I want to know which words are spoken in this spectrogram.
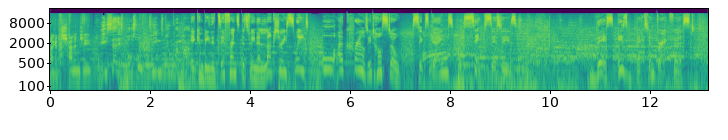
I'm going to challenge you. He said it's possible. Teams do come back. It can be the difference between a luxury suite or a crowded hostel. Six games, six cities. This is Bet and Breakfast.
